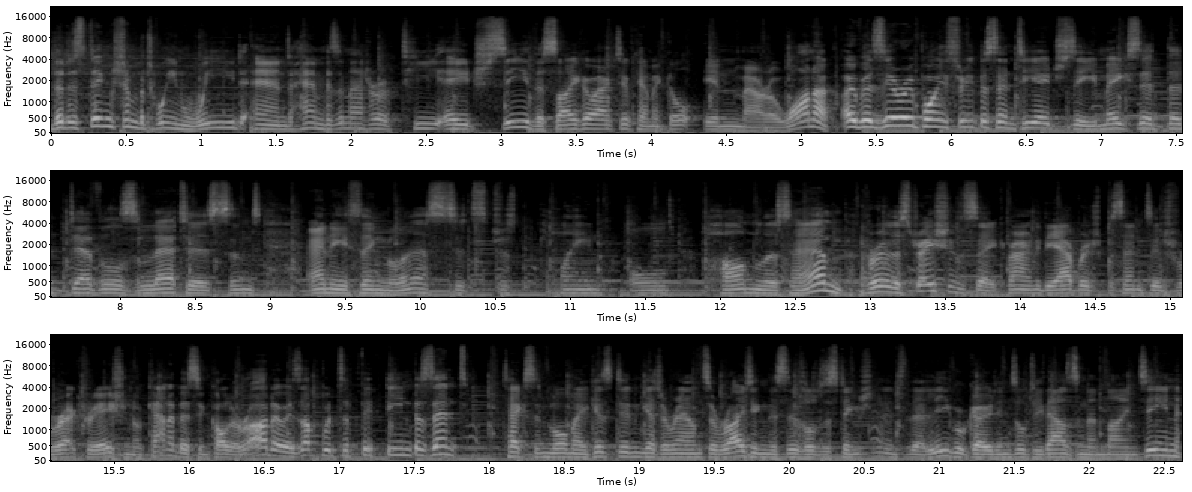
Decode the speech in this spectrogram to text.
The distinction between weed and hemp is a matter of THC, the psychoactive chemical in marijuana. Over 0.3% THC makes it the devil's lettuce, and anything less, it's just plain old harmless hemp. For illustration's sake, apparently the average percentage for recreational cannabis in Colorado is upwards of 15%. Texan lawmakers didn't get around to writing this little distinction into their legal code until 2019,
